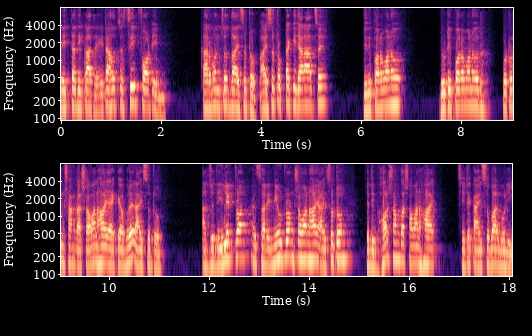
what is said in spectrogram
ইত্যাদি কাজে। এটা হচ্ছে সি ফোরটিন কার্বন চোদ্দ আইসোটোপ। আইসোটোপটা কি জানা আছে? যদি পরমাণু, দুটি পরমাণুর প্রোটন সংখ্যা সমান হয়, একে অপরের আইসোটোপ। আর যদি ইলেকট্রন সরি নিউট্রন সমান হয়, আইসোটন, যদি ভর সংখ্যা সমান হয়, সেটাকে আইসোবার বলি।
